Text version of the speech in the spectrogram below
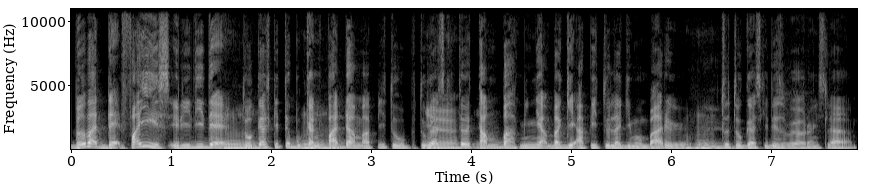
sebab that fire is already there. Hmm. Tugas kita bukan Hmm. padam api tu. Tugas Yeah. kita tambah minyak bagi api tu lagi membara. Mhm. Itu tugas kita sebagai orang Islam.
